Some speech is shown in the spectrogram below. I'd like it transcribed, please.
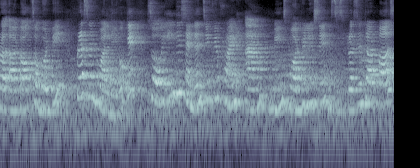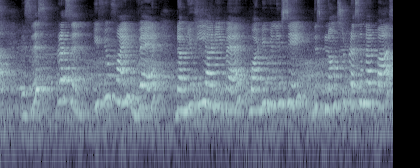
uh, talks about the present only. Okay, so in this sentence if you find am means what will you say? This is present or past this is present. If you find where, W-E-R-E where, what you will you say? This belongs to present or past?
